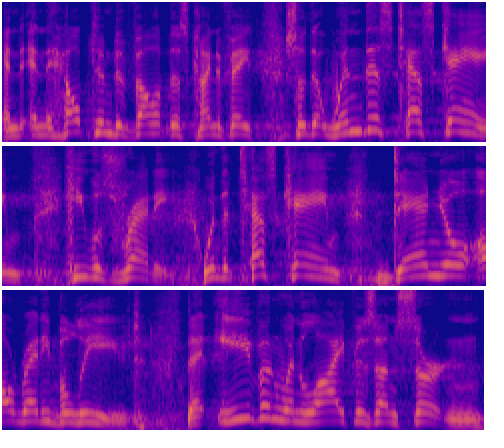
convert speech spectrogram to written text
and, and helped him develop this kind of faith so that when this test came, he was ready. When the test came, Daniel already believed that even when life is uncertain,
